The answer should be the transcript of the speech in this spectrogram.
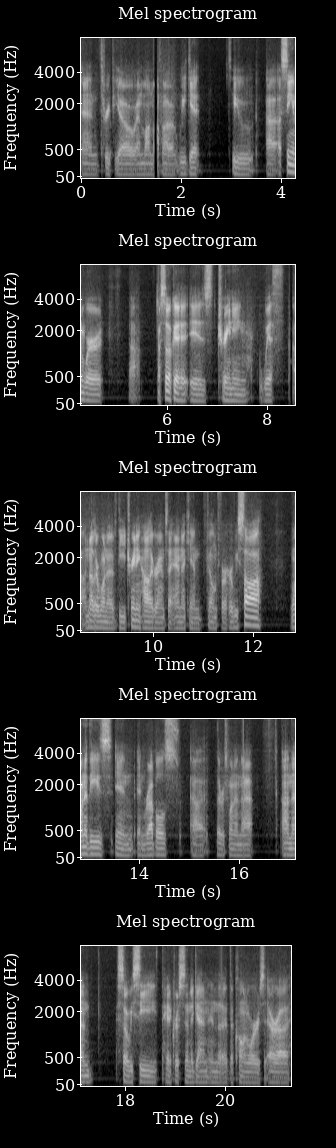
and 3PO and Mon Mothma, we get to uh, a scene where uh, Ahsoka is training with another one of the training holograms that Anakin filmed for her. We saw one of these in in Rebels. Uh, there was one in that, and then so we see Hayden Christensen again in the the Clone Wars era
